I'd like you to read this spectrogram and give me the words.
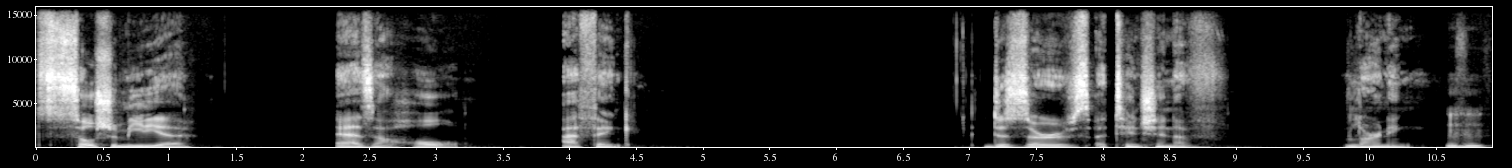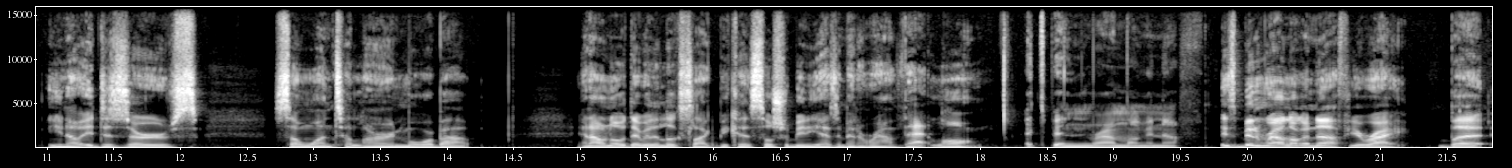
social media as a whole, I think, deserves attention of learning. Mm-hmm. You know, it deserves someone to learn more about. And I don't know what that really looks like because social media hasn't been around that long. It's been around long enough. It's been around long enough, you're right. But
